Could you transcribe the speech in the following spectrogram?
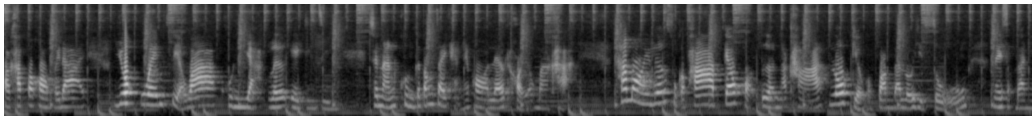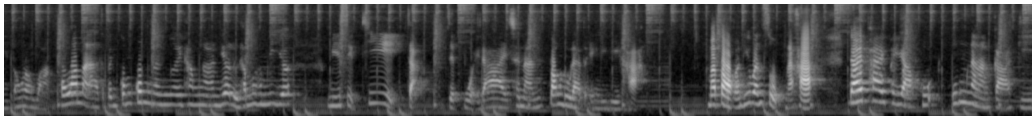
ประคับประคองไปได้ ยกเว้นเสียว่าคุณอยากเลิกเองจริง ๆ ฉะนั้นคุณก็ต้องใจแข็งให้พอแล้วถอยออกมาค่ะ ถ้ามองในเรื่องสุขภาพแก้วขอเตือนนะคะโรคเกี่ยวกับความดันโลหิตสูง ในสัปดาห์นี้ต้องระวัง เพราะว่ามันอาจจะเป็นก้มๆเงยๆทำงานเยอะหรือทำนู่นทำนี่เยอะมีสิทธิ์ที่จะเจ็บป่วยได้ ฉะนั้นต้องดูแลตัวเองดีๆค่ะ มาต่อกันที่วันศุกร์นะคะ ได้ไพ่พยาคุอุ้มนางกากี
